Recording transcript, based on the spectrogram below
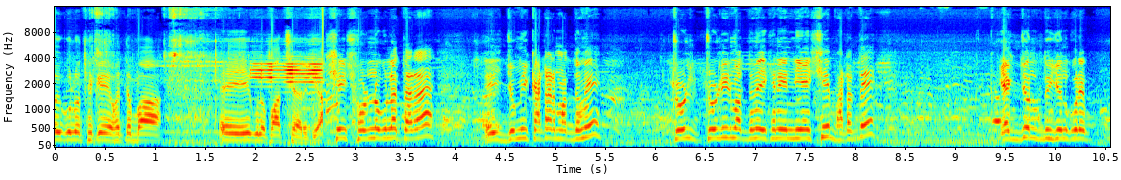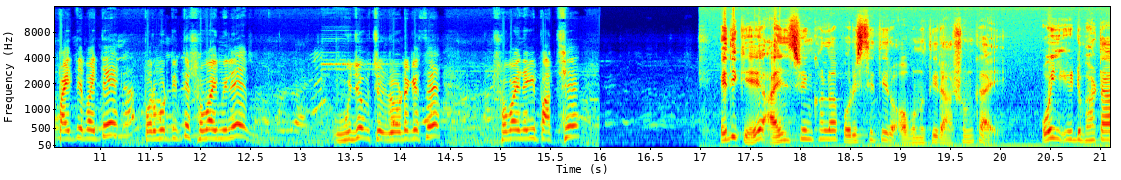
ওইগুলো থেকে হয়তো বা এই- এইগুলো পাচ্ছে আর কি। সেই স্বর্ণগুলো তারা এই জমি কাটার মাধ্যমে ট্রলি ট্রলির মাধ্যমে এখানে নিয়ে এসে ভাটাতে একজন দুইজন করে পাইতে পাইতে পরবর্তীতে সবাই মিলে গুজব রটে গেছে সবাই নাকি পাচ্ছে। এদিকে আইন শৃঙ্খলা পরিস্থিতির অবনতির আশঙ্কায় ওই ইটভাটা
